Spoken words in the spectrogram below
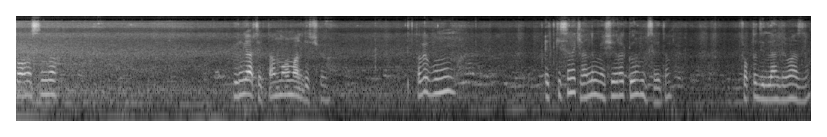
Sonrasında gün gerçekten normal geçiyor. Tabii bunun etkisini kendim yaşayarak görmeseydim çok da dillendirmezdim.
